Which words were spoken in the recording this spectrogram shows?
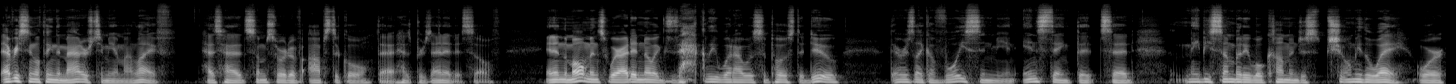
every single thing that matters to me in my life has had some sort of obstacle that has presented itself. And in the moments where I didn't know exactly what I was supposed to do, there was like a voice in me, an instinct that said, maybe somebody will come and just show me the way or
